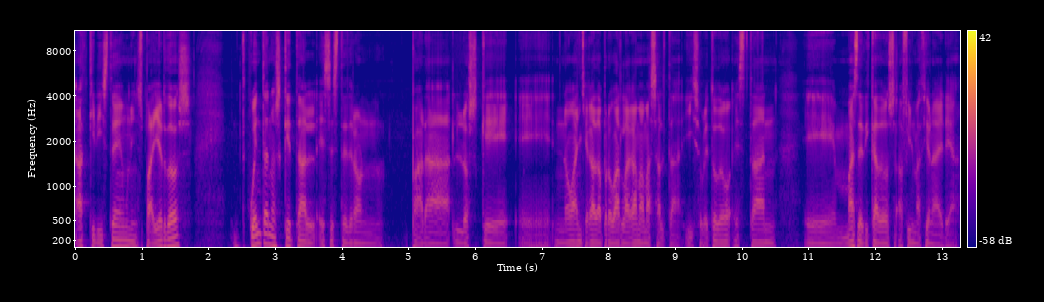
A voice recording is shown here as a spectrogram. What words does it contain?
adquiriste un Inspire 2. Cuéntanos qué tal es este dron para los que eh, no han llegado a probar la gama más alta y sobre todo están eh, más dedicados a filmación aérea.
